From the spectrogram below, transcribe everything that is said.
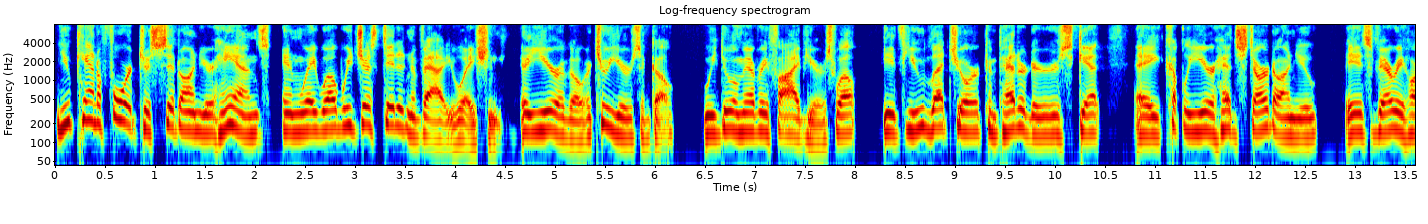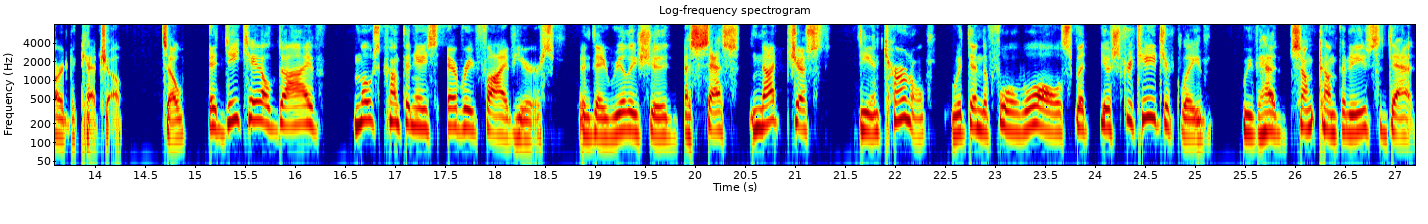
you can't afford to sit on your hands and wait. Well, we just did an evaluation a year ago or two years ago. We do them every five years. Well, if you let your competitors get a couple year head start on you, it's very hard to catch up. So a detailed dive, most companies every five years, they really should assess not just the internal within the four walls, but you know, strategically. We've had some companies that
